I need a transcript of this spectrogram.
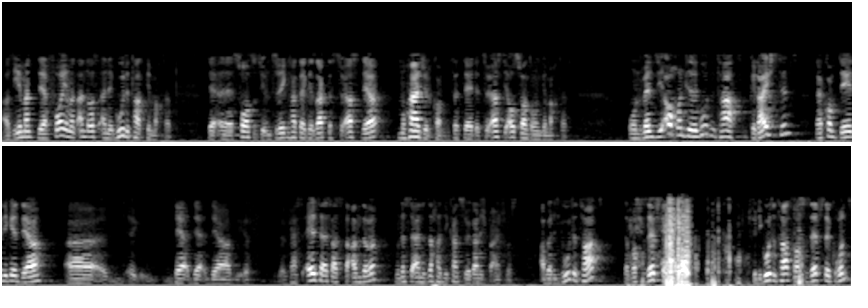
Also jemand, der vor jemand anderes eine gute Tat gemacht hat. Der äh, Sorcery. Und deswegen hat er gesagt, dass zuerst der Muhajir kommt. Das heißt, der, der zuerst die Auswanderung gemacht hat. Und wenn sie auch an dieser guten Tat gleich sind, dann kommt derjenige, der, äh, der, der, der was älter ist als der andere. Und das ist eine Sache, die kannst du ja gar nicht beeinflussen. Aber die gute Tat, da warst du selbst der Grund. Für die gute Tat warst du selbst der Grund,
